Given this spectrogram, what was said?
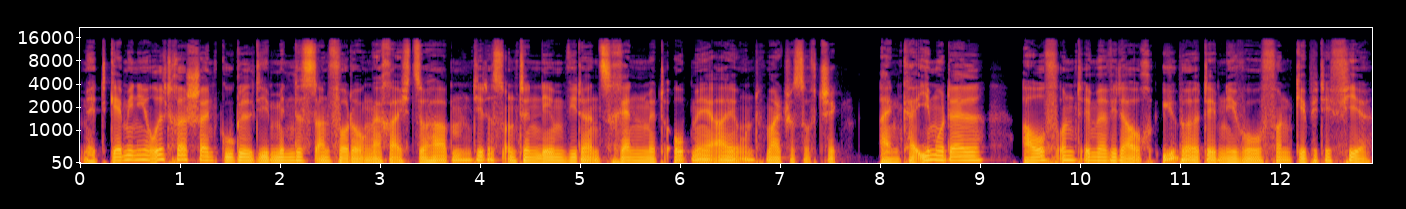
Mit Gemini Ultra scheint Google die Mindestanforderungen erreicht zu haben, die das Unternehmen wieder ins Rennen mit OpenAI und Microsoft schicken. Ein KI-Modell, auf und immer wieder auch über dem Niveau von GPT-4.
